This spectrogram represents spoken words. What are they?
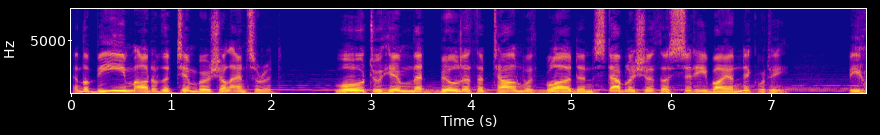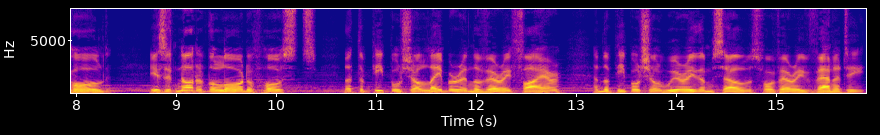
and the beam out of the timber shall answer it. Woe to him that buildeth a town with blood, and establisheth a city by iniquity. Behold, is it not of the Lord of hosts, that the people shall labor in the very fire, and the people shall weary themselves for very vanity?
